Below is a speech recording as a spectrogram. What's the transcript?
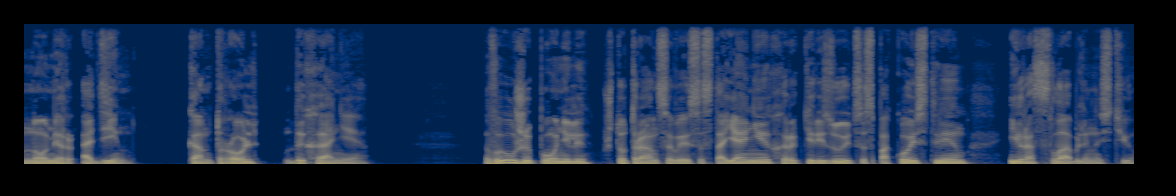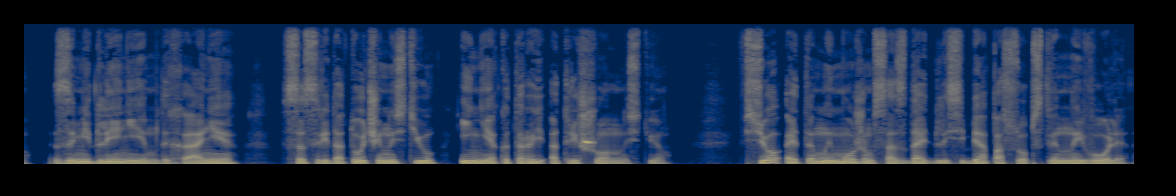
номер один. Контроль Дыхание. Вы уже поняли, что трансовое состояние характеризуется спокойствием и расслабленностью, замедлением дыхания, сосредоточенностью и некоторой отрешенностью. Все это мы можем создать для себя по собственной воле.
